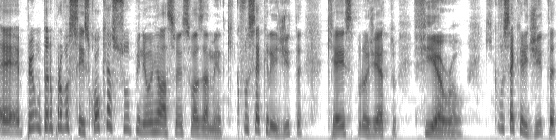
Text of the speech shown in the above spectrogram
é, perguntando para vocês, qual que é a sua opinião em relação a esse vazamento? O que, que você acredita que é esse projeto Fiero? O que, que você acredita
